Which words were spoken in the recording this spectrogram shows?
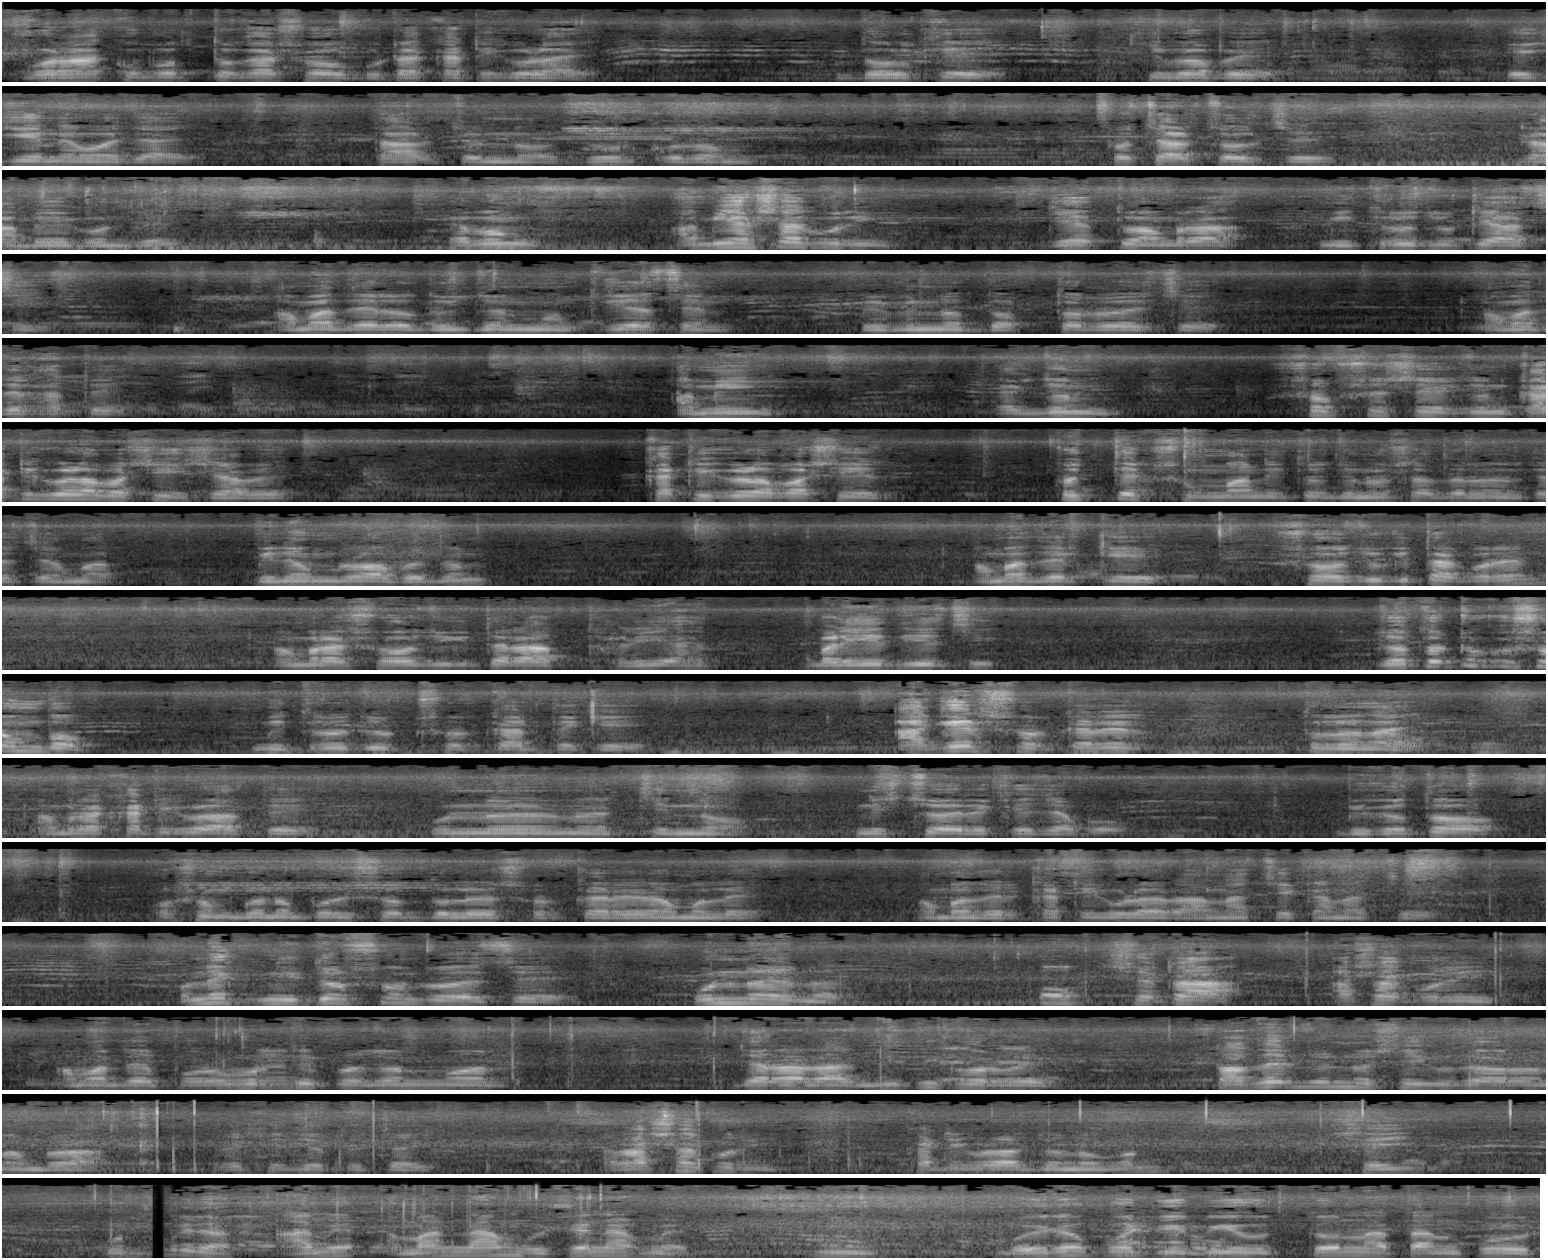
বরাক উপত্যকা সহ গোটা কাঠিগোড়ায় দলকে কীভাবে এগিয়ে নেওয়া যায়, তার জন্য জোর কদম প্রচার চলছে গ্রামে গঞ্জে। এবং আমি আশা করি, যেহেতু আমরা মিত্র জুটে আছি, আমাদেরও দুইজন মন্ত্রী আছেন, বিভিন্ন দপ্তর রয়েছে আমাদের হাতে। আমি একজন, সবশেষে একজন কাটিগোড়াবাসী হিসাবে কাঠিগোড়াবাসীর প্রত্যেক সম্মানিত জনসাধারণের কাছে আমার বিনম্র আবেদন। আমাদেরকে সহযোগিতা করেন। আমরা সহযোগিতার হাত হারিয়ে বাড়িয়ে দিয়েছি। যতটুকু সম্ভব মিত্রজোট সরকার থেকে আগের সরকারের তুলনায় আমরা খাটিগোড়াতে উন্নয়নের চিহ্ন নিশ্চয় রেখে যাব। বিগত অসম গণ পরিষদ দলের সরকারের আমলে আমাদের কাঠিগোড়ার আনাচে কানাচে অনেক নিদর্শন রয়েছে উন্নয়নের। সেটা আশা করি আমাদের পরবর্তী প্রজন্মর যারা রাজনীতি করবে তাদের জন্য সেই উদাহরণ আমরা রেখে যেতে চাই। আর আশা করি কাটিগড়ার জনগণ সেই আমি আমার নাম হুসেন আহমেদ। ভৈরবপুর জিপি উত্তর নাতানপুর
